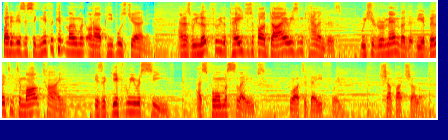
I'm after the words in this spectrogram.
but it is a significant moment on our people's journey. And as we look through the pages of our diaries and calendars, we should remember that the ability to mark time is a gift we receive as former slaves who are today free. Shabbat Shalom.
